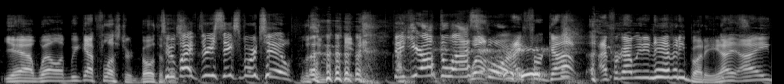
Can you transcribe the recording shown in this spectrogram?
Yeah, well, we got flustered, both of Two us. five three six four two. Listen, it- Figure out the last well, four. I forgot. I forgot we didn't have anybody. I, I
